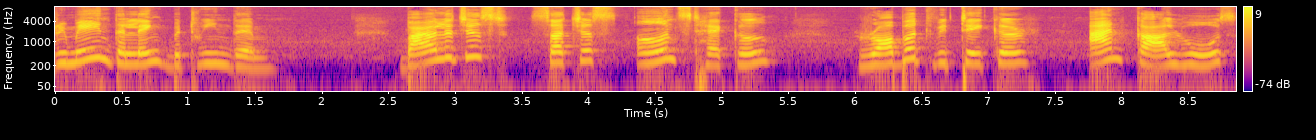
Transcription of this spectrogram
remain the link between them. Biologists such as Ernst Haeckel, Robert Whittaker and Carl Woese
